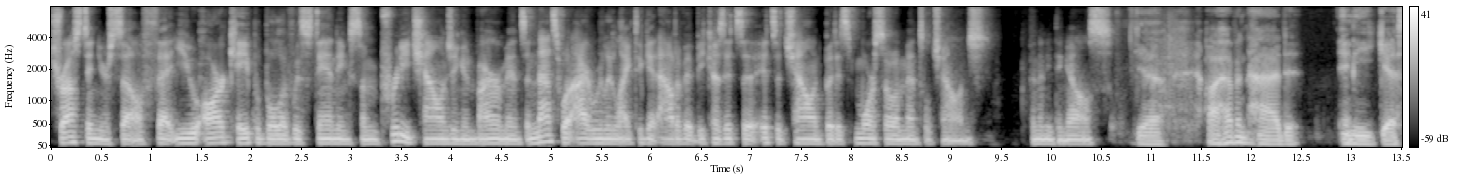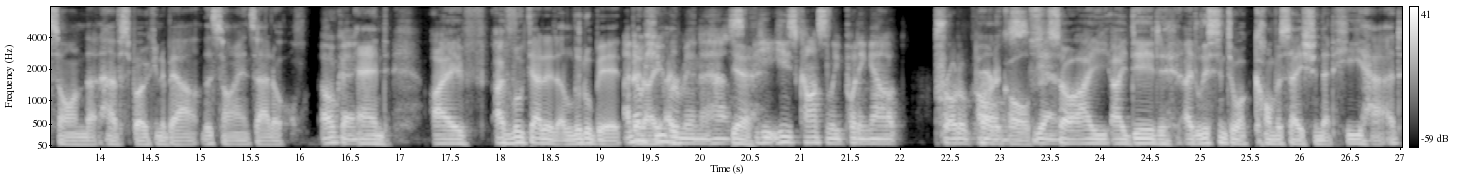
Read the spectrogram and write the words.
trust in yourself that you are capable of withstanding some pretty challenging environments and that's what I really like to get out of it because it's a it's a challenge but it's more so a mental challenge than anything else. Yeah, I haven't had any guests on that have spoken about the science at all, Okay. and I've I've looked at it a little bit. I know Huberman has yeah. he, he's constantly putting out protocols. protocols. Yeah. So I, I did, I listened to a conversation that he had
